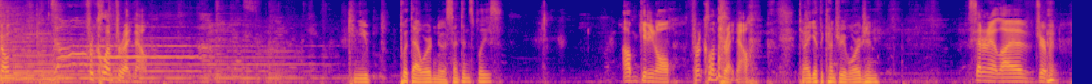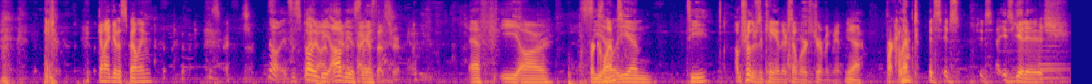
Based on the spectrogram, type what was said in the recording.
I'm verklempt right now. Can you put that word into a sentence, please? I'm getting all verklempt right now. Can I get the country of origin? Saturday Night Live, German. Can I get a spelling? No, it's a spelling know, bee, yeah, obviously. I guess that's true. F E R C L E M T. I'm sure there's a K in there somewhere. It's German, man. Yeah. Verklempt. It's it's it's it's Yiddish.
